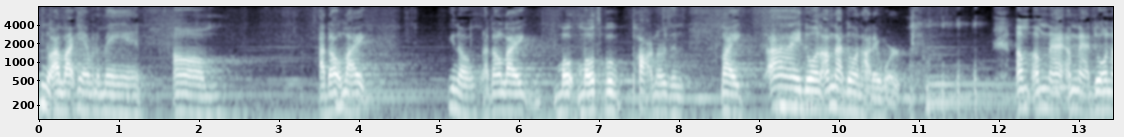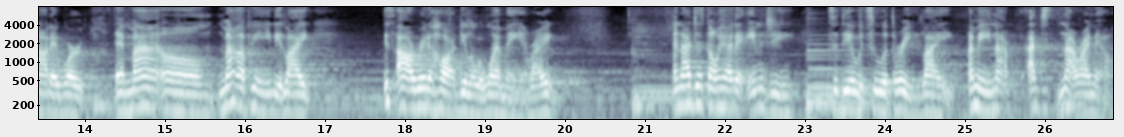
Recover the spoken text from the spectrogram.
you know, I like having a man. Um, I don't like, you know, I don't like mo- multiple partners and like I ain't doing. I'm not doing all that work. I'm, I'm not. I'm not doing all that work. And my um my opinion is like it's already hard dealing with one man, right? And I just don't have that energy to deal with two or three. Like, I mean, not I just not right now.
